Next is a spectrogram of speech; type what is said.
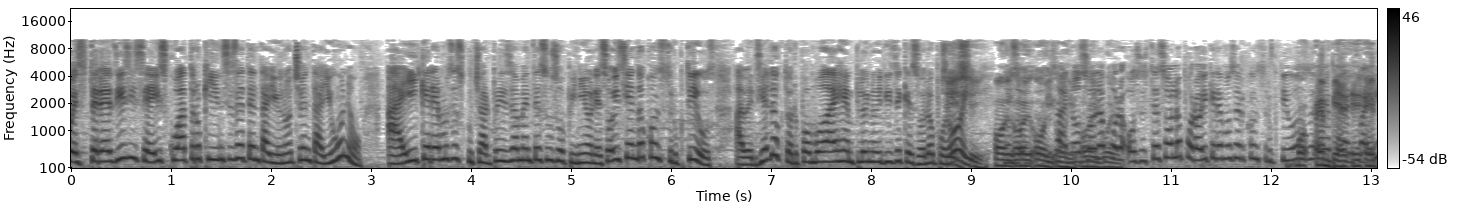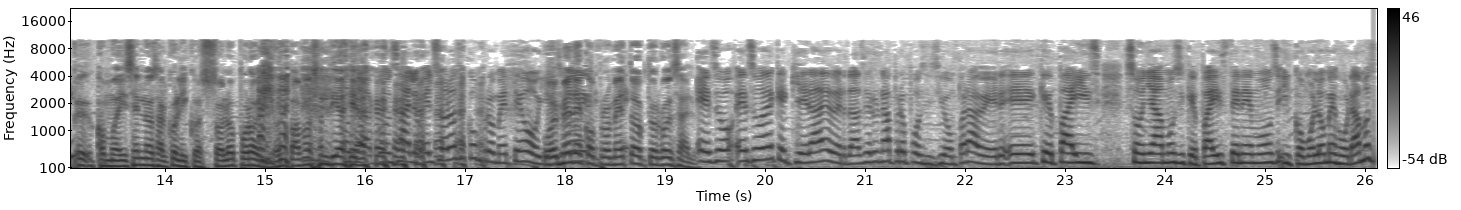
Pues 316-415-7181. Ahí queremos escuchar precisamente sus opiniones. Hoy siendo constructivos. A ver si el doctor Pombo da ejemplo y nos dice que solo por Sí, hoy. sí, hoy, No hoy, hoy, O sea, hoy, no hoy, solo hoy. por... O sea, usted solo por hoy queremos ser constructivos eh, Empie- para el eh, país. eh, como dicen los alcohólicos, solo por hoy. Hoy Vamos un día sea, ya. Gonzalo, él solo se compromete hoy. Hoy Eso me de- le comprometo, doctor Gonzalo. Eso, eso de que quiera de verdad hacer una proposición para ver eh, qué país soñamos y qué país tenemos y cómo lo mejoramos,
